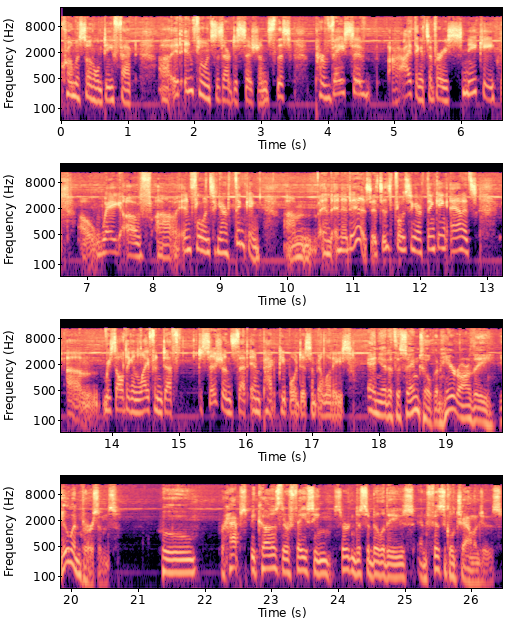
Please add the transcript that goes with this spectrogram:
chromosomal defect. Uh, it influences our decisions. This pervasive, I think it's a very sneaky uh, way of uh, influencing our thinking. Um, and, and it is. It's influencing our thinking and it's um, resulting in life and death decisions that impact people with disabilities. And yet, at the same token, here are the human persons who, perhaps because they're facing certain disabilities and physical challenges,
